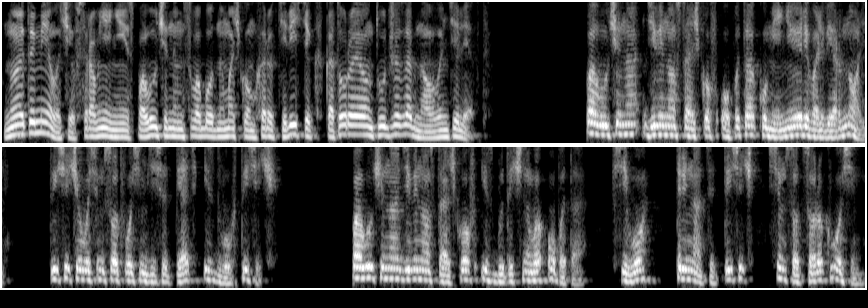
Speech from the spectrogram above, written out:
Но это мелочи в сравнении с полученным свободным очком характеристик, которое он тут же загнал в интеллект. Получено 90 очков опыта к умению револьвер 0. 1885 из 2000. Получено 90 очков избыточного опыта. Всего 13748.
